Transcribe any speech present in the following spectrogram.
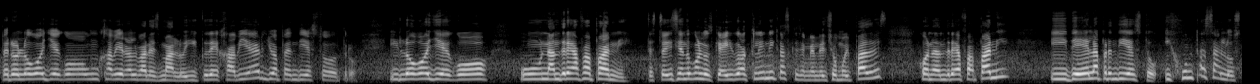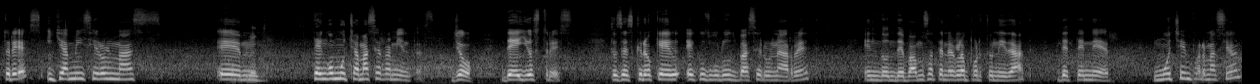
pero luego llegó un Javier Álvarez Malo y de Javier yo aprendí esto otro, y luego llegó un Andrea Fapani, te estoy diciendo con los que he ido a clínicas que se me han hecho muy padres, con Andrea Fapani, y de él aprendí esto, y juntas a los tres y ya me hicieron más Em, tengo muchas más herramientas, yo, de ellos tres. Entonces creo que Ecus Gurus va a ser una red en donde vamos a tener la oportunidad de tener mucha información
